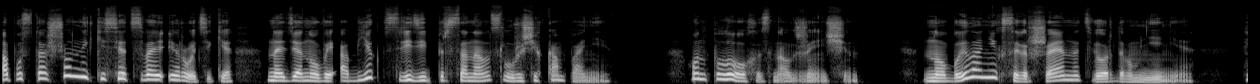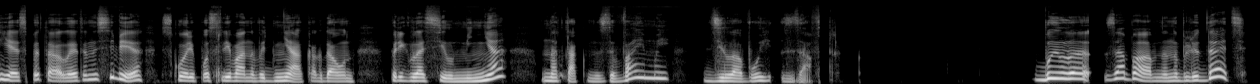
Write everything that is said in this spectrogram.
опустошенный кисет своей эротики, найдя новый объект среди персонала служащих компании. Он плохо знал женщин, но был о них совершенно твердого мнения. Я испытала это на себе вскоре после Иванова дня, когда он пригласил меня на так называемый деловой завтрак. Было забавно наблюдать,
